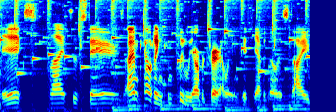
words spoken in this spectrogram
Six flights of stairs. I'm counting completely arbitrarily, in case you haven't noticed. I'm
